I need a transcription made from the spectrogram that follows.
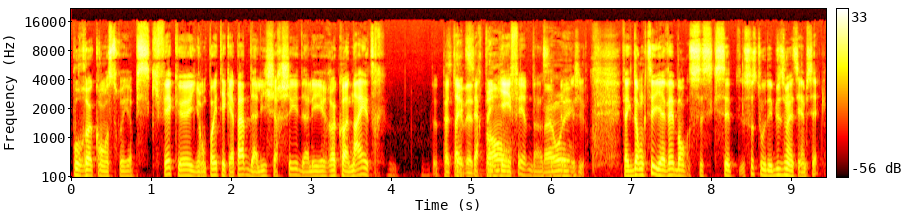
pour reconstruire. Puis ce qui fait qu'ils n'ont pas été capables d'aller chercher, d'aller reconnaître peut-être certains bon. bienfaits dans Ben cette oui. pédagogie. Fait que donc, tu sais, il y avait, bon, c'est ça, c'était au début du 20e siècle.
